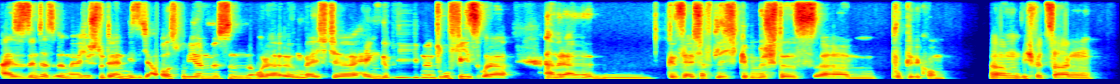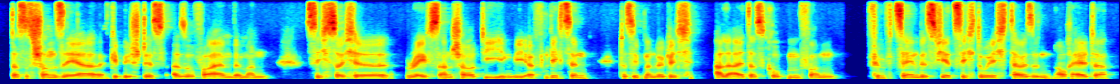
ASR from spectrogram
Also sind das irgendwelche Studenten, die sich ausprobieren müssen oder irgendwelche hängengebliebenen Druffis oder haben wir da ein gesellschaftlich gemischtes ähm, Publikum? Ähm, ich würde sagen, dass es schon sehr gemischt ist. Also vor allem, wenn man sich solche Raves anschaut, die irgendwie öffentlich sind, da sieht man wirklich alle Altersgruppen von 15 bis 40 durch, teilweise auch älter.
